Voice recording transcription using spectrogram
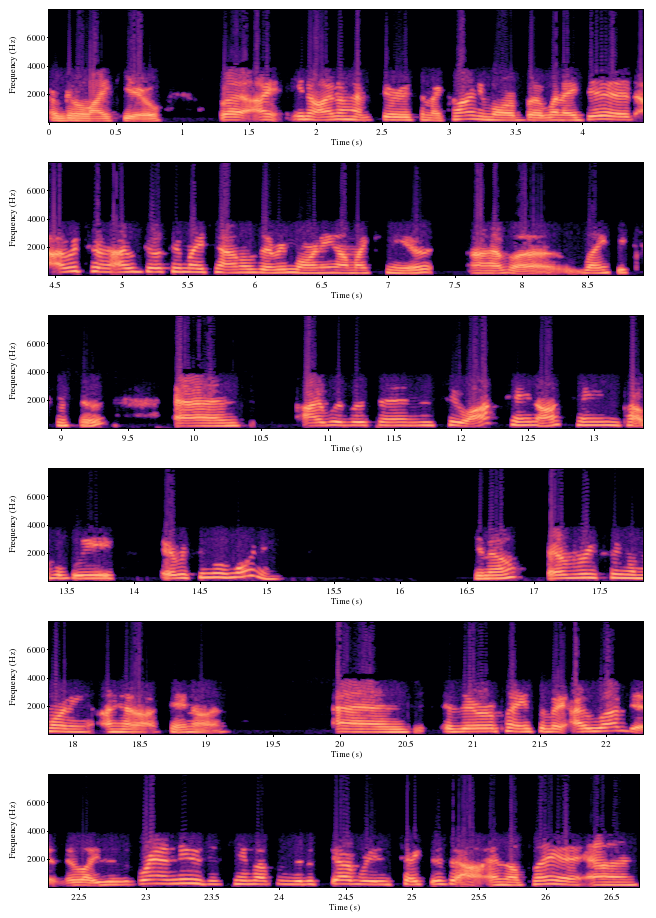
are going to like you. But I, you know, I don't have Sirius in my car anymore. But when I did, I would turn, I would go through my channels every morning on my commute. I have a lengthy commute, and I would listen to Octane, Octane probably every single morning. You know, every single morning I had Octane on. And if they were playing somebody, I loved it. They're like, this is brand new, just came up from the Discovery, check this out. And I'll play it. And,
